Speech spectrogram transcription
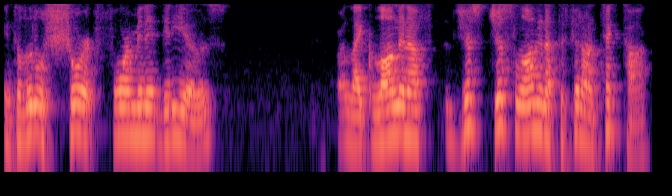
into little short four minute videos like long enough just just long enough to fit on tiktok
